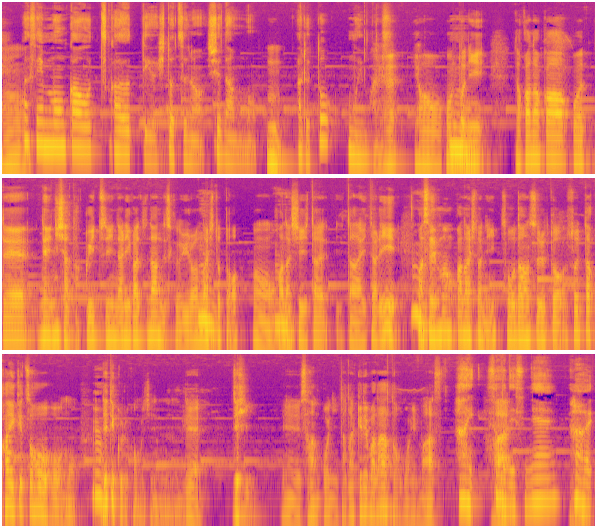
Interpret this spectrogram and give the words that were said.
うんまあ、。専門家を使うっていう一つの手段もうん。あると思います。えいやー本当に、なかなかこうやってね、二者択一になりがちなんですけど、いろんな人と、うんお話しいただいたり、うんまあ、専門家の人に相談すると、そういった解決方法もうん出てくるかもしれないので、ぜひ、えー参考にいただければなと思います。はい、そうですね。うんはい。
